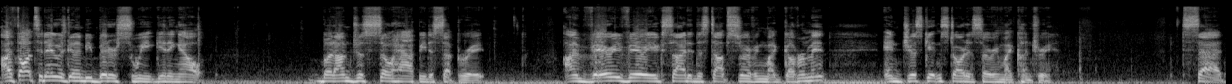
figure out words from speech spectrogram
I thought today was gonna be bittersweet getting out. But I'm just so happy to separate. I'm very, very excited to stop serving my government and just getting started serving my country. It's sad.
